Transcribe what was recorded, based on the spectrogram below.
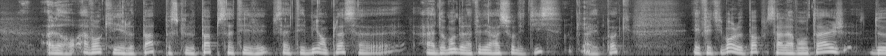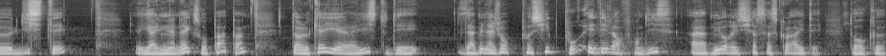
Alors, avant qu'il y ait le pape, parce que le pape, ça a été, ça a été mis en place euh, à la demande de la Fédération des 10 à l'époque. Effectivement, le pape, ça a l'avantage de lister, il y a une annexe au pape, hein, dans lequel il y a la liste des aménagements possibles pour aider l'enfant 10 à mieux réussir sa scolarité. Donc, euh,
